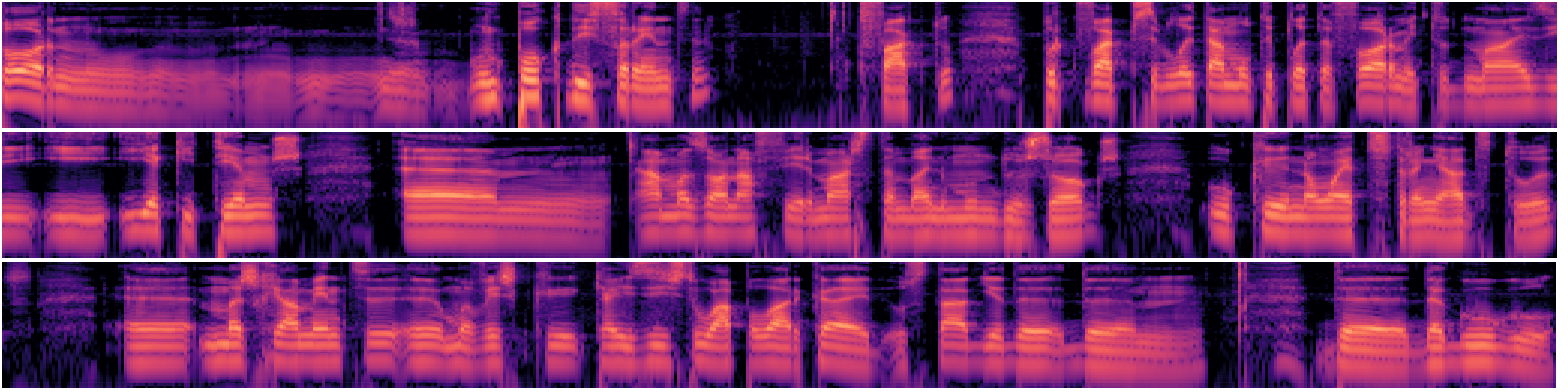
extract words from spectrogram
hum, um pouco diferente, de facto, porque vai possibilitar multiplataforma e tudo mais, e, e, e aqui temos um, a Amazon a afirmar-se também no mundo dos jogos, o que não é de estranhar de todo. Uh, mas realmente, uh, uma vez que, que existe o Apple Arcade, o Stadia da Google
